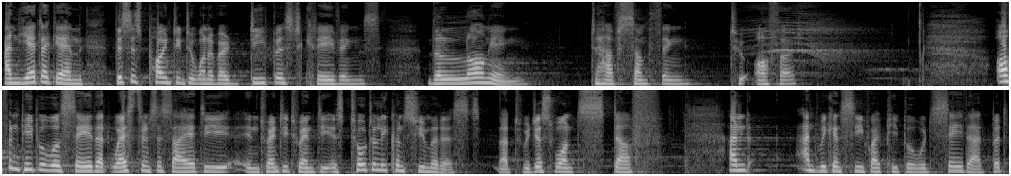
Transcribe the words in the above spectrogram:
And yet again, this is pointing to one of our deepest cravings the longing to have something to offer. Often people will say that Western society in 2020 is totally consumerist, that we just want stuff. And, and we can see why people would say that. But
